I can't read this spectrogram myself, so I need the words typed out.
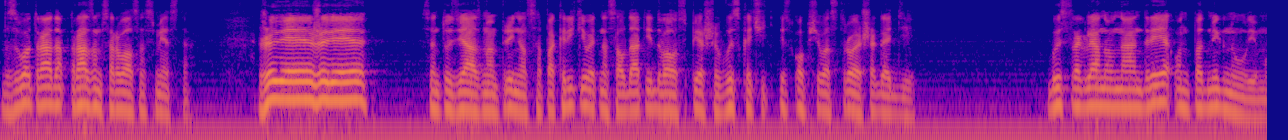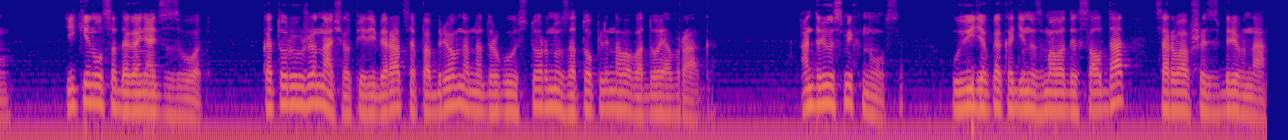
Взвод радом, разом сорвался с места. «Живее, живее!» С энтузиазмом принялся покрикивать на солдат, едва успевший выскочить из общего строя Шагади. Быстро глянув на Андрея, он подмигнул ему и кинулся догонять взвод, который уже начал перебираться по бревнам на другую сторону затопленного водой оврага. Андрей усмехнулся, увидев, как один из молодых солдат, сорвавшись с бревна,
